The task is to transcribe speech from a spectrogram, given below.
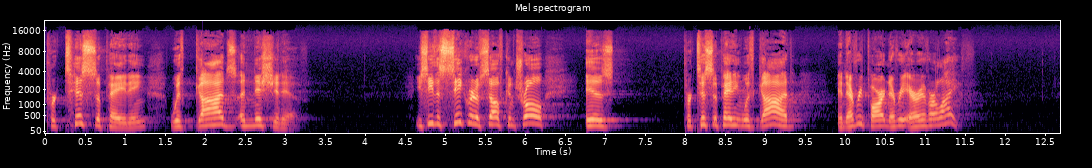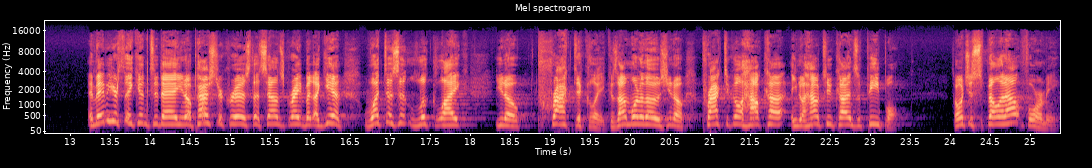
participating with God's initiative. You see, the secret of self control is participating with God in every part and every area of our life. And maybe you're thinking today, you know, Pastor Chris, that sounds great, but again, what does it look like, you know, practically? Because I'm one of those, you know, practical how you know how-to kinds of people. So I want you to spell it out for me.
